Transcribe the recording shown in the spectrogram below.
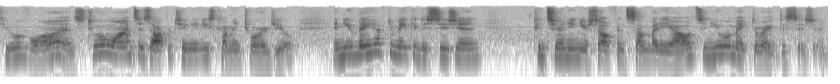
Two of Wands. Two of Wands is opportunities coming towards you. And you may have to make a decision concerning yourself and somebody else, and you will make the right decision.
